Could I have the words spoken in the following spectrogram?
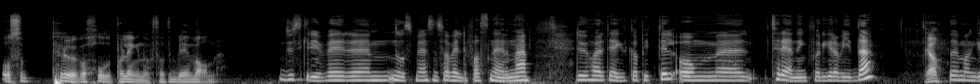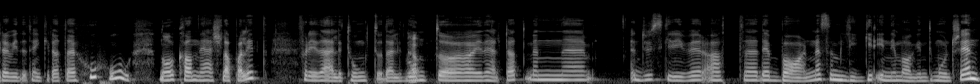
og så prøve å holde på lenge nok til at det blir en vane. Du skriver eh, noe som jeg syns var veldig fascinerende. Du har et eget kapittel om eh, trening for gravide. Ja. Mange gravide tenker at ho-ho, nå kan jeg slappe av litt, fordi det er litt tungt og det er litt vondt og i det hele tatt. Men uh, du skriver at eh, det barnet som ligger inni magen til moren sin,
